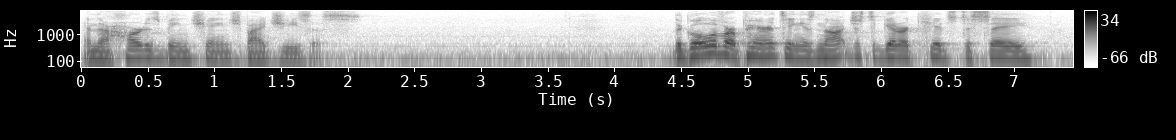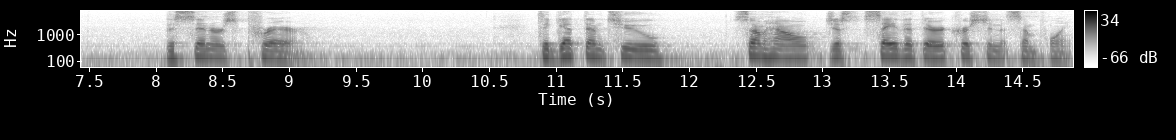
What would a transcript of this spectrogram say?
and their heart is being changed by Jesus. The goal of our parenting is not just to get our kids to say the sinner's prayer, to get them to somehow just say that they're a Christian at some point.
